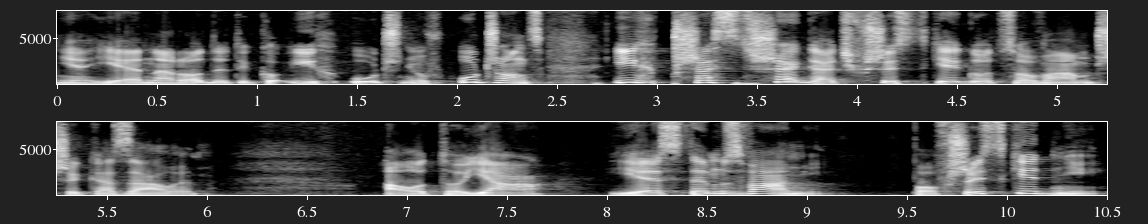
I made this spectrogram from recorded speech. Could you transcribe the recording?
nie je narody, tylko ich uczniów, ucząc ich przestrzegać wszystkiego, co wam przykazałem. A oto ja jestem z wami po wszystkie dni,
